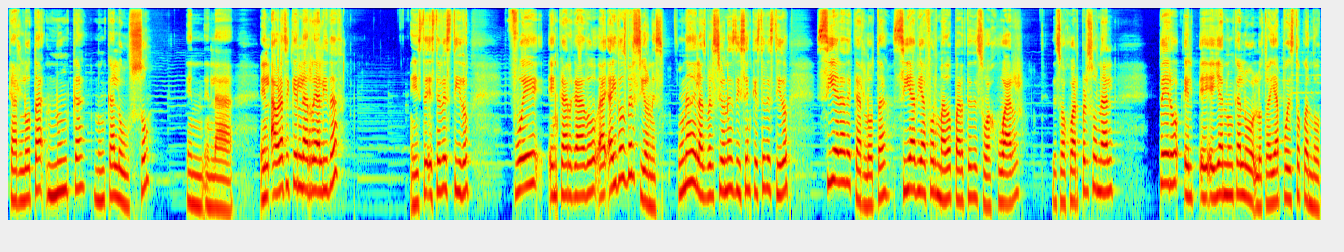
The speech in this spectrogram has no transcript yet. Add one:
Carlota nunca, nunca lo usó en, la... ahora sí que en la realidad. Este, este vestido fue encargado, hay, dos versiones. Una de las versiones dicen que este vestido sí era de Carlota, sí había formado parte de su ajuar, de su ajuar personal, pero e, ella nunca lo, traía puesto cuando,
